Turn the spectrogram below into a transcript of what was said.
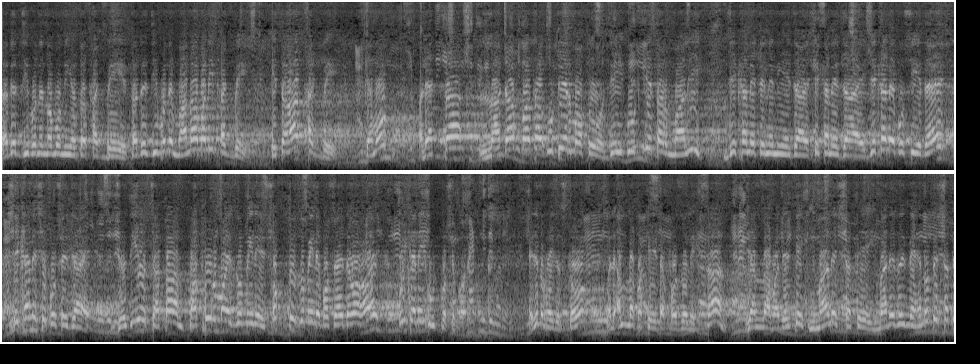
তাদের জীবনে নমনীয়তা থাকবে তাদের জীবনে মানামানি থাকবে এটা থাকবে। কেমন মানে একটা লাগাম বাঁধা উটের মতো যেই উটকে তার মালিক যেখানে টেনে নিয়ে যায় সেখানে যায় যেখানে বসিয়ে দেয় সেখানে সে বসে যায়। যদিও চাতান পাথরময় জমিনে শক্ত জমিনে বসায় দেওয়া হয় ওইখানেই উট বসে পড়ে। এই জন্য ভাই দোস্ত বলে আল্লাহ পাকে এটা ফজল ইহসান যে আল্লাহ আমাদেরকে ইমানের সাথে ইমানের ওই মেহনতের সাথে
